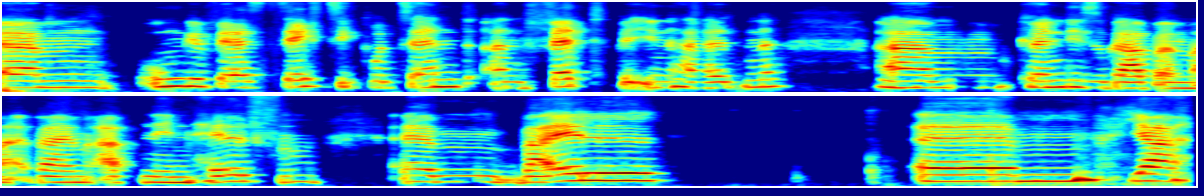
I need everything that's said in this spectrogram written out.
ähm, ungefähr 60 Prozent an Fett beinhalten, Mhm. ähm, können die sogar beim, beim Abnehmen helfen, ähm, weil ähm, ja,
